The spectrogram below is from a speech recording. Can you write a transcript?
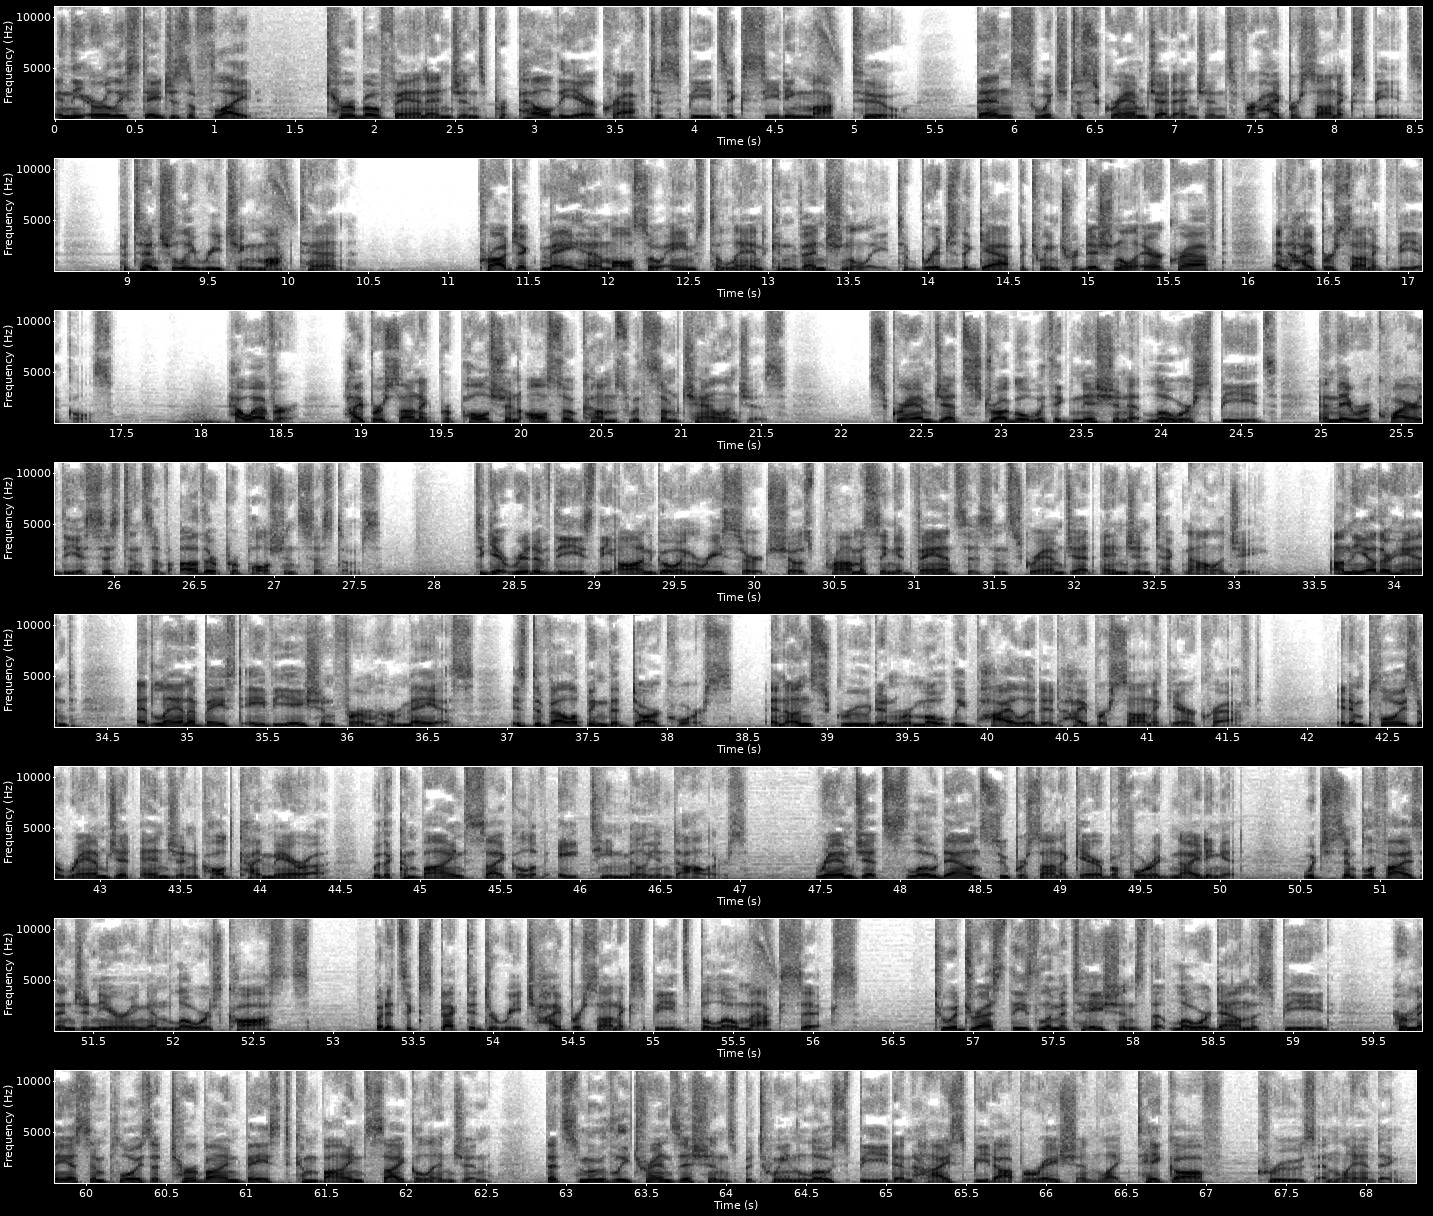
In the early stages of flight, turbofan engines propel the aircraft to speeds exceeding Mach 2, then switch to scramjet engines for hypersonic speeds, potentially reaching Mach 10. Project Mayhem also aims to land conventionally to bridge the gap between traditional aircraft and hypersonic vehicles. However, hypersonic propulsion also comes with some challenges. Scramjets struggle with ignition at lower speeds, and they require the assistance of other propulsion systems. To get rid of these, the ongoing research shows promising advances in scramjet engine technology. On the other hand, Atlanta based aviation firm Hermeus is developing the Dark Horse, an unscrewed and remotely piloted hypersonic aircraft. It employs a ramjet engine called Chimera with a combined cycle of $18 million. Ramjets slow down supersonic air before igniting it, which simplifies engineering and lowers costs, but it's expected to reach hypersonic speeds below Mach 6. To address these limitations that lower down the speed, Hermeus employs a turbine-based combined cycle engine that smoothly transitions between low-speed and high-speed operation like takeoff, cruise, and landing.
